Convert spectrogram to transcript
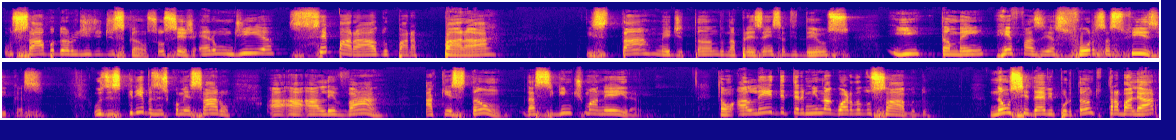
O sábado era o dia de descanso, ou seja, era um dia separado para parar, estar meditando na presença de Deus e também refazer as forças físicas. Os escribas começaram a, a, a levar a questão da seguinte maneira: então, a lei determina a guarda do sábado. Não se deve, portanto, trabalhar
